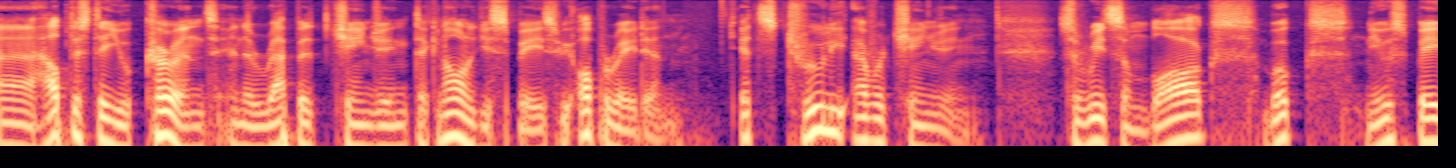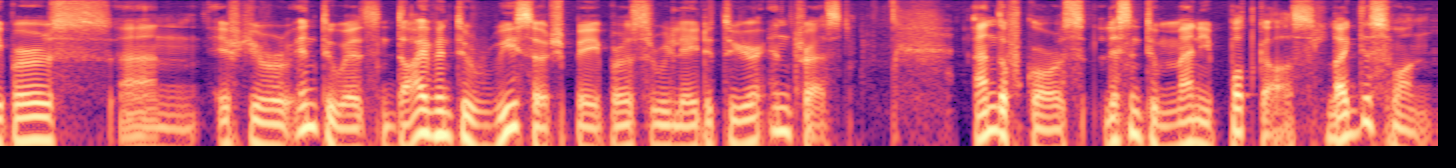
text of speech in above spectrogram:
uh, help to stay you current in the rapid changing technology space we operate in. It's truly ever changing. So read some blogs, books, newspapers, and if you're into it, dive into research papers related to your interest. And of course, listen to many podcasts like this one.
